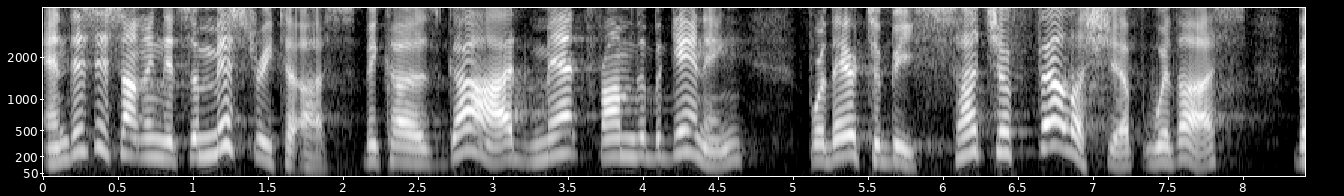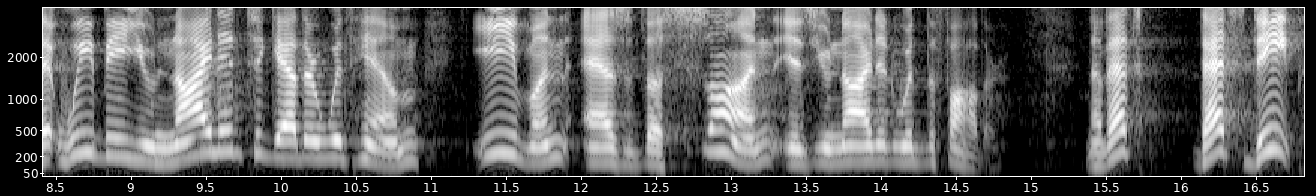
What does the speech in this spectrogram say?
And this is something that's a mystery to us because God meant from the beginning for there to be such a fellowship with us that we be united together with Him, even as the Son is united with the Father. Now that's, that's deep.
